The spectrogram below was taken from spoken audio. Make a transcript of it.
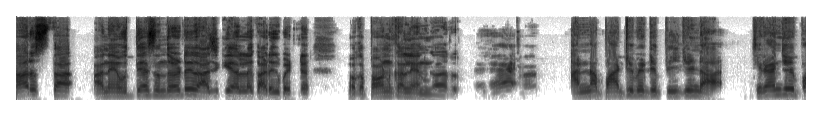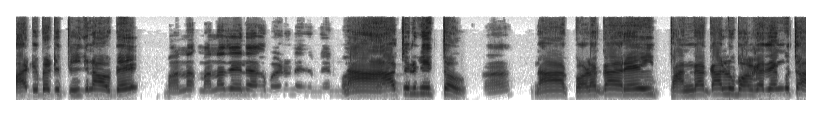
మారుస్తా అనే ఉద్దేశంతో రాజకీయాల్లోకి అడుగుపెట్టిన ఒక పవన్ కళ్యాణ్ గారు. అన్న పార్టీ పెట్టి పీకిండా? చిరంజీవి పార్టీ పెట్టి పీకినావు బే. మన్న చేయలేకపోయాడు నా. ఆతులు పీక్తావు? నా కొడక రే పంగకాళ్ళు బలగదెంగుతా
